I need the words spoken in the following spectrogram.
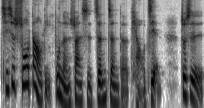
其实说到底，不能算是真正的条件，就是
